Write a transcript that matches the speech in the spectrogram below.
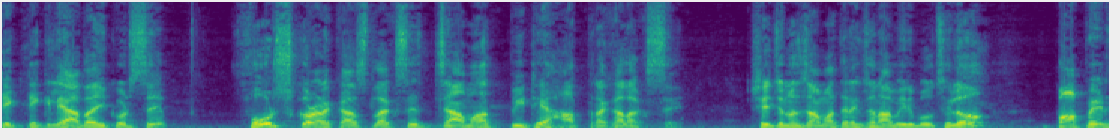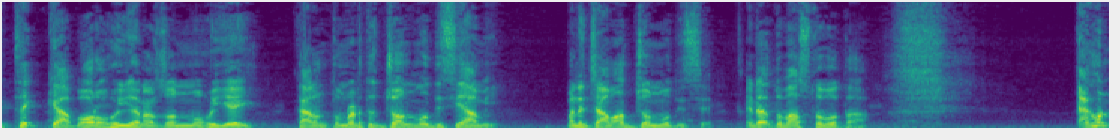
টেকনিক্যালি আদায় করছে ফোর্স করার কাজ লাগছে, জামাত পিঠে হাত রাখা লাগছে। সেই জন্য জামাতের একজন আমির বলছিল, বাপের থেকে বড় হইয়া না, জন্ম হইয়াই। কারণ তোমরা তো জন্ম দিছি আমি মানে জামাত জন্ম দিছে। এটা তো বাস্তবতা। এখন,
